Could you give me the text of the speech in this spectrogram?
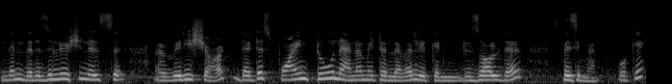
and then the resolution is uh, very short that is 0.2 nanometer level you can resolve the specimen. Okay.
